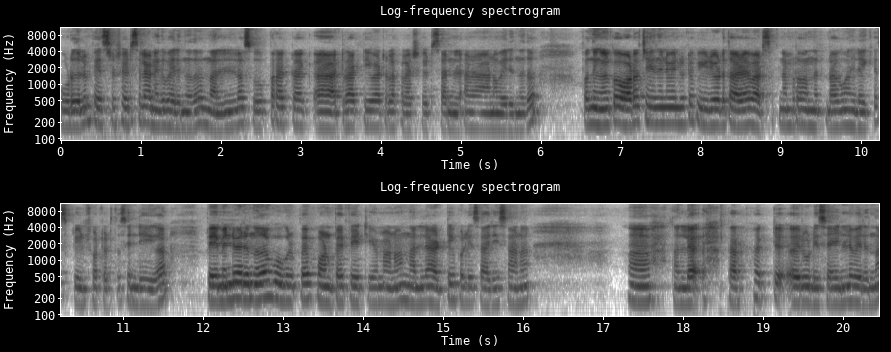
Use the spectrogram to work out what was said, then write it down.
കൂടുതലും പേസ്റ്റൽ ഷെയ്ഡ്സിലാണ് ഇത് വരുന്നത്. നല്ല സൂപ്പർ അട്രാക്ട് അട്രാക്റ്റീവായിട്ടുള്ള കളർ ഷെയ്ഡ്സ് ആണ് വരുന്നത്. അപ്പോൾ നിങ്ങൾക്ക് ഓർഡർ ചെയ്യുന്നതിന് വേണ്ടിയിട്ട് വീഡിയോയുടെ താഴെ വാട്സപ്പ് നമ്പർ വന്നിട്ടുണ്ടാകും. അതിലേക്ക് സ്ക്രീൻഷോട്ട് എടുത്ത് സെൻഡ് ചെയ്യുക. പേയ്മെന്റ് വരുന്നത് ഗൂഗിൾ പേ ഫോൺ പേ പേ ടി എം ആണ്. നല്ല അടിപൊളി സാരീസാണ് നല്ല പെർഫെക്റ്റ് ഒരു ഡിസൈനിൽ വരുന്ന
